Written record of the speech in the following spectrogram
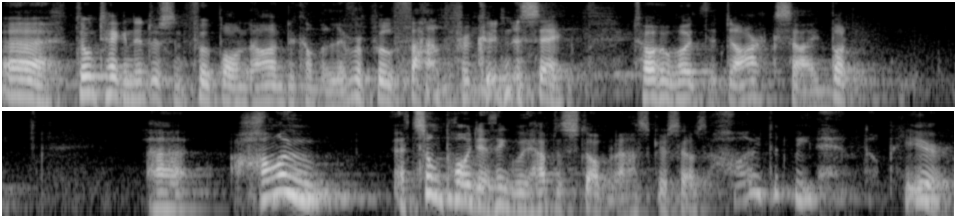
Uh, don't take an interest in football now and become a Liverpool fan, for goodness sake. Talk about the dark side. But uh, how, at some point, I think we have to stop and ask ourselves how did we end up here?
